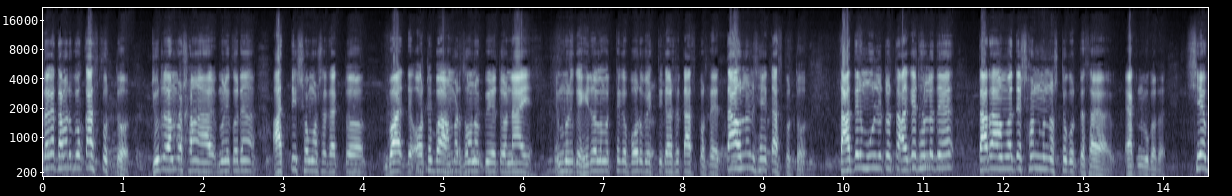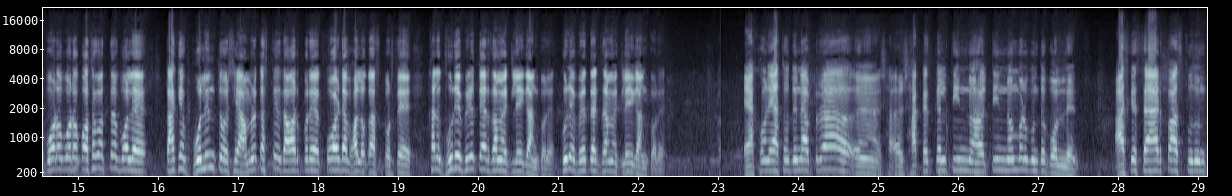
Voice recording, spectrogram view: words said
জায়গাতে আমার বউ কাজ করতো। যদি আমার মনে করেন আর্থিক সমস্যা থাকতো, বা অথবা আমার জনপ্রিয়তা নাই মনে করি হিরো থেকে বড় ব্যক্তির কাছে কাজ করতে, তাহলে সে কাজ করতো। তাদের মূলত টার্গেট হলো যে তারা আমাদের সম্মান নষ্ট করতে চায়, এক নম্বর কথা। সে বড় বড় কথাবার্তা বলে, তাকে বলেন তো, সে আমার কাছ থেকে যাওয়ার পরে কয়টা ভালো কাজ করছে, খালি ঘুরে ফিরে তার জামাই লেই গান করে, ঘুরে ফিরে তার জামাই লেই গান করে। এখন এতদিন আপনারা সাক্ষাৎকালে তিন তিন নম্বর পর্যন্ত বললেন। আজকে চার পাঁচ পর্যন্ত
